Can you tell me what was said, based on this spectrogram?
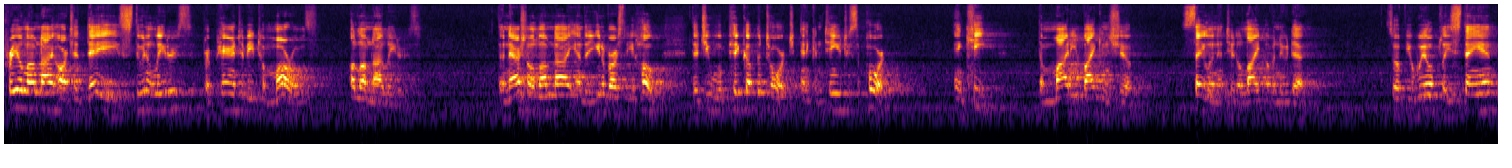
Pre-alumni are today's student leaders preparing to be tomorrow's alumni leaders. The National Alumni and the university hope that you will pick up the torch and continue to support and keep the mighty Viking ship sailing into the light of a new day. So if you will, please stand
